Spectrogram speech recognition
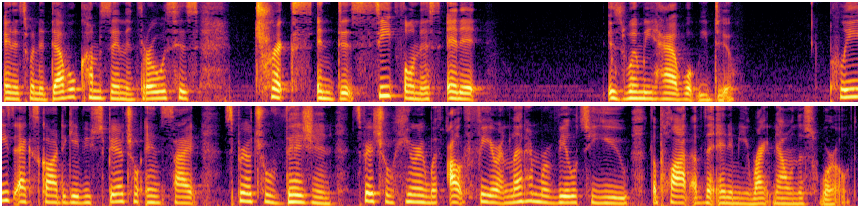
And it's when the devil comes in and throws his tricks and deceitfulness in it is when we have what we do. Please ask God to give you spiritual insight, spiritual vision, spiritual hearing without fear, and let Him reveal to you the plot of the enemy right now in this world.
